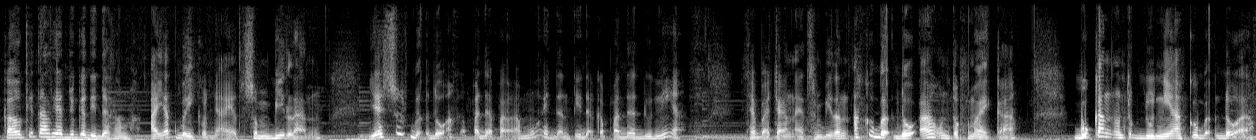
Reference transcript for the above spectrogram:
kalau kita lihat juga di dalam ayat berikutnya, ayat 9, Yesus berdoa kepada para murid dan tidak kepada dunia. Saya bacakan ayat 9, Aku berdoa untuk mereka, bukan untuk dunia aku berdoa,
